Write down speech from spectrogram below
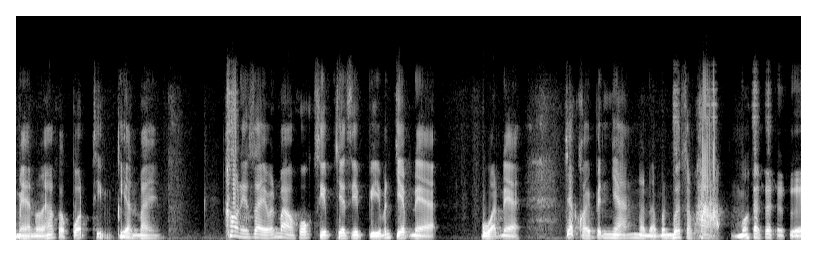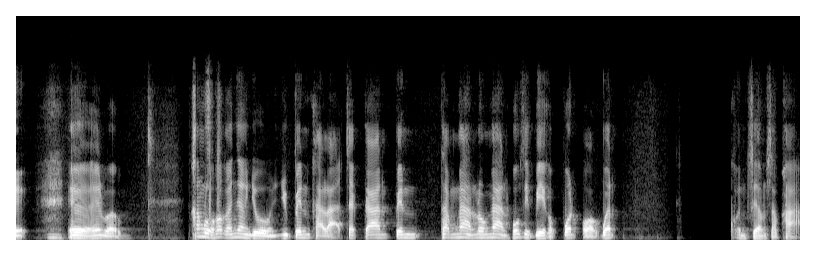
แม่หน่อยเฮาก็ปลดถิ่มเปลี่ยนใหม่ เฮานี่ใส่มันมา60 70ปีมันเจ็บแน่ปวดแน่จักข่อยเป็นยังนั่นนะมันเบิดสภาพเออ เห็นบ่ข้างโลกเขาก็ยังอยู่อยู่เป็นข้าราชการเป็นทำงานโรงงาน60ปีก็ปลดออกเบิดคนเสื่อมสภาพ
